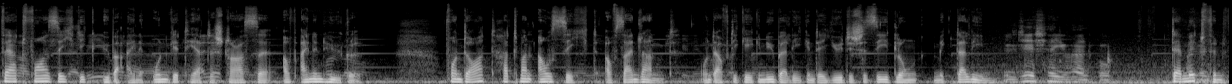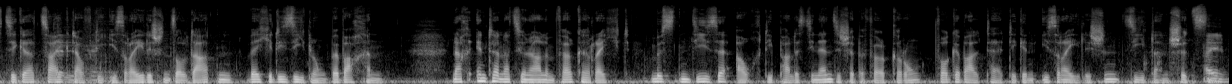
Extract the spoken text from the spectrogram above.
fährt vorsichtig über eine ungeteerte Straße auf einen Hügel. Von dort hat man Aussicht auf sein Land und auf die gegenüberliegende jüdische Siedlung Migdalim. Der Mit-50er zeigt auf die israelischen Soldaten, welche die Siedlung bewachen. Nach internationalem Völkerrecht müssten diese auch die palästinensische Bevölkerung vor gewalttätigen israelischen Siedlern schützen.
